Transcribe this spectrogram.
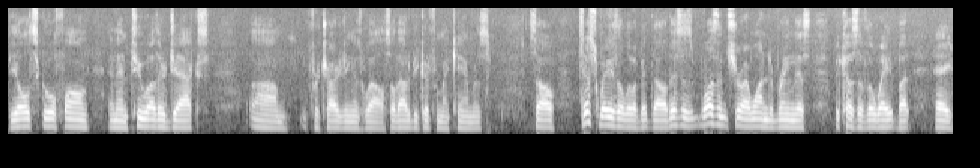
the old school phone, and then two other jacks um, for charging as well. So that would be good for my cameras. So this weighs a little bit though. This is wasn't sure I wanted to bring this because of the weight, but hey,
